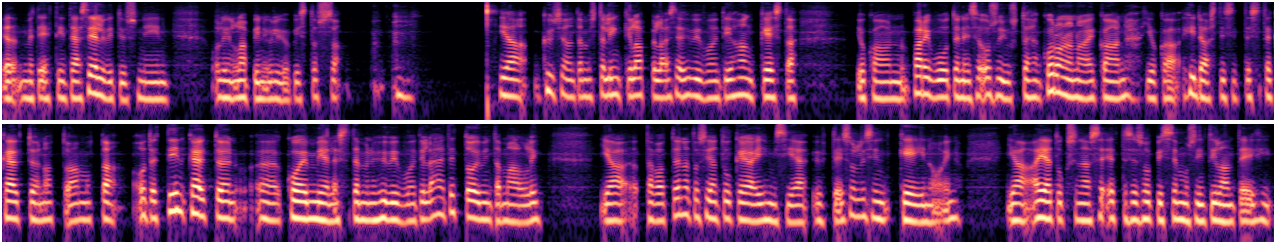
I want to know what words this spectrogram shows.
ja me tehtiin tämä selvitys, niin olin Lapin yliopistossa. Ja kyse on tämmöistä Linkki Lappilaiseen hyvinvointiin hankkeesta, joka on parivuotinen, se osui just tähän koronan aikaan, joka hidasti sitten sitä käyttöönottoa, mutta otettiin käyttöön koen mielessä tämmöinen hyvinvointilähetetoimintamalli ja tavoitteena tosiaan tukea ihmisiä yhteisöllisin keinoin. Ja ajatuksena se, että se sopisi sellaisiin tilanteisiin,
